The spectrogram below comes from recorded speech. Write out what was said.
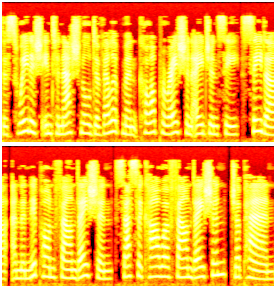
the Swedish International Development Cooperation Agency and the Nippon Foundation Sasakawa Foundation, Japan.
